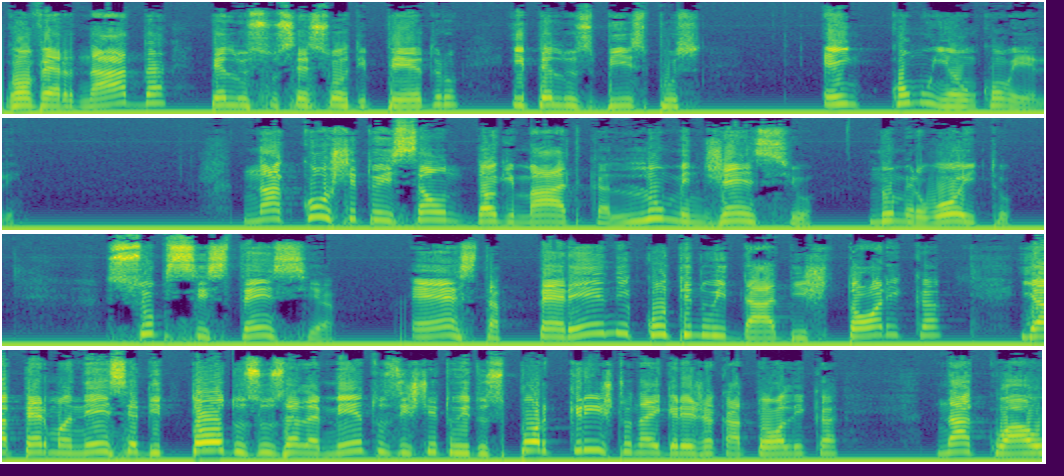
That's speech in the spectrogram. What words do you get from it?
governada pelo sucessor de Pedro e pelos bispos em comunhão com ele. Na Constituição Dogmática Lumen Gentium, número 8, subsistência é esta perene continuidade histórica e a permanência de todos os elementos instituídos por Cristo na Igreja Católica, na qual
